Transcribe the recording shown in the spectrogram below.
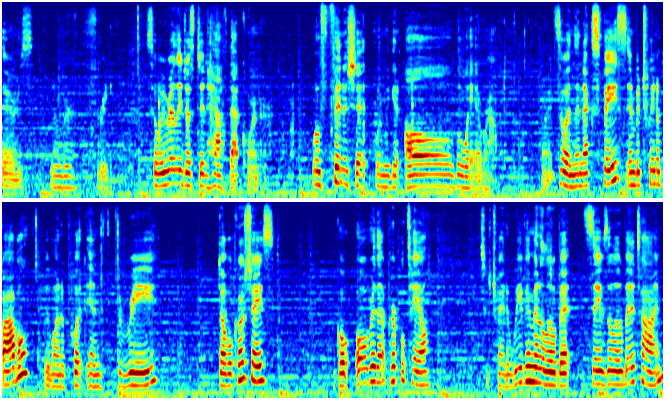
There's number three. So we really just did half that corner. We'll finish it when we get all the way around. Alright, so in the next space in between a bobble, we want to put in three double crochets, go over that purple tail, so try to weave him in a little bit, saves a little bit of time.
